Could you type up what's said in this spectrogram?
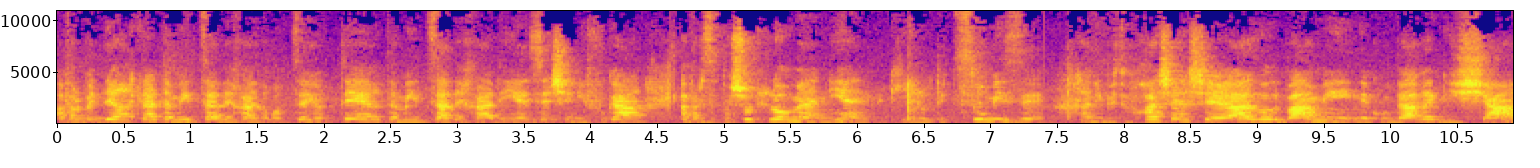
אבל בדרך כלל תמיד צד אחד רוצה יותר, תמיד צד אחד יהיה זה שנפגע, אבל זה פשוט לא מעניין, כאילו, תצאו מזה. אני בטוחה שהשאלה הזאת באה מנקודה רגישה,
